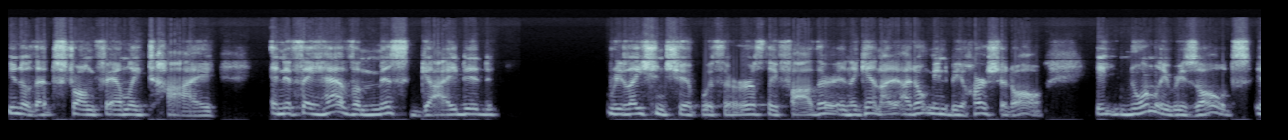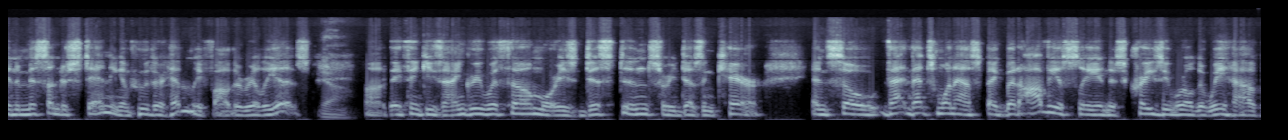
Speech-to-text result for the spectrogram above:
you know, that strong family tie. And if they have a misguided relationship with their earthly father, and again, I, I don't mean to be harsh at all. It normally results in a misunderstanding of who their heavenly father really is. Yeah. Uh, they think he's angry with them or he's distant or he doesn't care. And so that that's one aspect. But obviously in this crazy world that we have,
